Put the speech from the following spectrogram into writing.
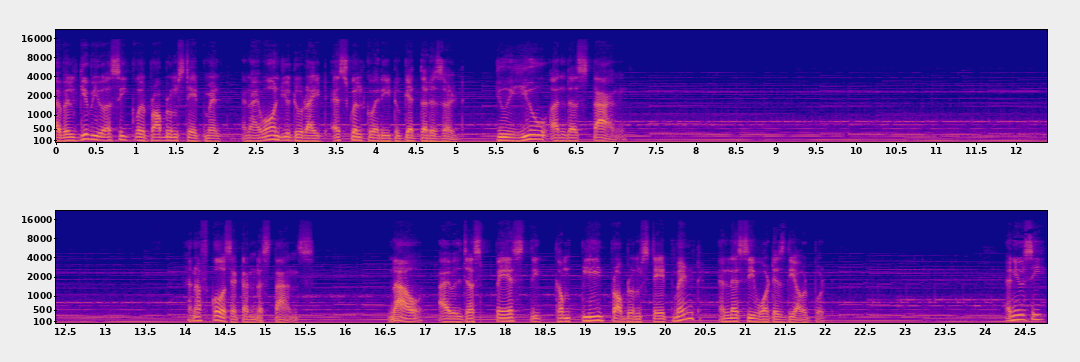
I will give you a SQL problem statement and I want you to write SQL query to get the result. Do you understand? And of course it understands. Now I will just paste the complete problem statement and let's see what is the output. And you see,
